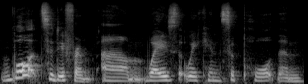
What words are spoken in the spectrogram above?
lots of different um, ways that we can support them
